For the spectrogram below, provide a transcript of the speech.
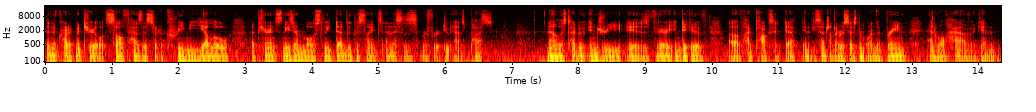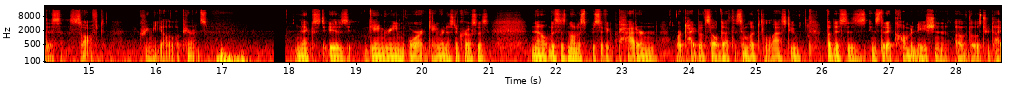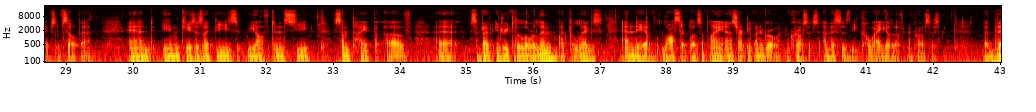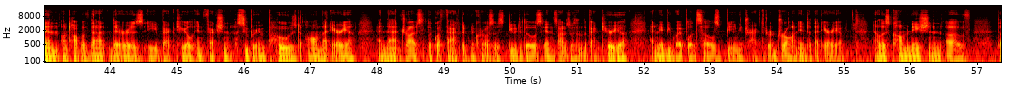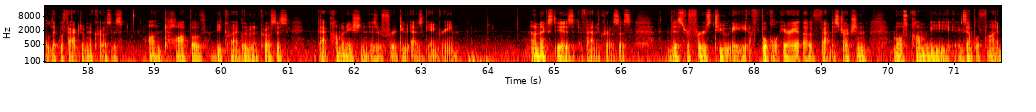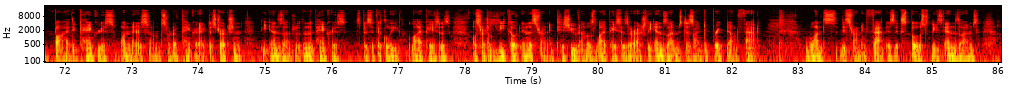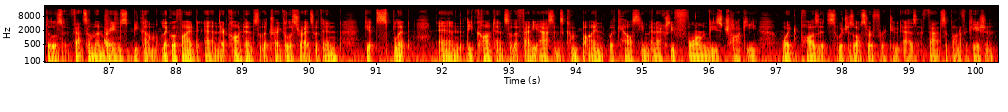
The necrotic material itself has this sort of creamy yellow appearance, and these are mostly dead leukocytes, and this is referred to as pus. Now, this type of injury is very indicative of hypoxic death in the central nervous system or in the brain, and will have, again, this soft, creamy yellow appearance. Next is gangrene or gangrenous necrosis. Now, this is not a specific pattern or type of cell death similar to the last two, but this is instead a combination of those two types of cell death. And in cases like these, we often see some type of uh, some type of injury to the lower limb, like the legs, and they have lost their blood supply and start to undergo necrosis. And this is the coagulative necrosis. But then on top of that, there is a bacterial infection superimposed on that area, and that drives liquefactive necrosis due to those enzymes within the bacteria and maybe white blood cells being attracted or drawn into that area. Now, this combination of the liquefactive necrosis on top of the coagulative necrosis, that combination is referred to as gangrene. Now, next is fat necrosis. This refers to a focal area of fat destruction, most commonly exemplified by the pancreas. When there's some sort of pancreatic destruction, the enzymes within the pancreas, specifically lipases, will start to leak out in the surrounding tissue, and those lipases are actually enzymes designed to break down fat. Once the surrounding fat is exposed to these enzymes, those fat cell membranes become liquefied and their contents of the triglycerides within get split and the contents of the fatty acids combine with calcium and actually form these chalky white deposits, which is also referred to as fat saponification.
